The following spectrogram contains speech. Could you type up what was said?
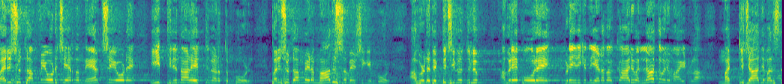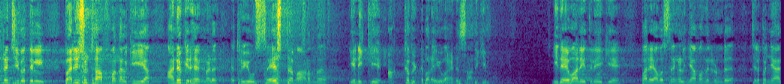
പരിശുദ്ധ അമ്മയോട് ചേർന്ന് നേർച്ചയോടെ ഈ തിരുനാൾ ഏറ്റു നടത്തുമ്പോൾ പരിശുദ്ധ അമ്മയുടെ മാതൃസപേക്ഷിക്കുമ്പോൾ അവരുടെ വ്യക്തിജീവിതത്തിലും അവരെ പോലെ ഇവിടെ ഇരിക്കുന്ന ഇടവക്കാരും അല്ലാത്തവരുമായിട്ടുള്ള മറ്റു ജാതി മത്സരം ജീവിതത്തിൽ പരിശുദ്ധ അമ്മ നൽകിയ അനുഗ്രഹങ്ങൾ എത്രയോ ശ്രേഷ്ഠമാണെന്ന് എനിക്ക് അക്കമിട്ട് പറയുവാനായിട്ട് സാധിക്കും. ഈ ദേവാലയത്തിലേക്ക് പല അവസരങ്ങളിൽ ഞാൻ വന്നിട്ടുണ്ട്. ചിലപ്പോൾ ഞാൻ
